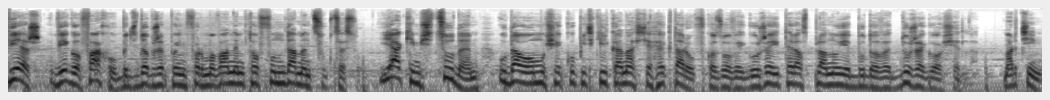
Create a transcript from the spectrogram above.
Wiesz, w jego fachu być dobrze poinformowanym to fundament sukcesu. Jakimś cudem udało mu się kupić kilkanaście hektarów w Kozłowej Górze i teraz planuje budowę dużego osiedla. Marcin,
